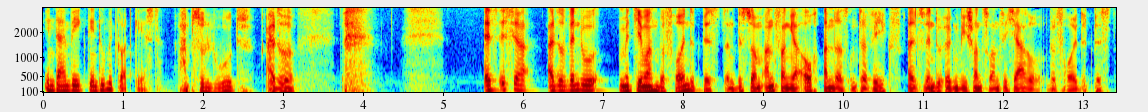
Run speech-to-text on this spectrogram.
in deinem Weg, den du mit Gott gehst. Absolut. Also, es ist ja, also wenn du mit jemandem befreundet bist, dann bist du am Anfang ja auch anders unterwegs, als wenn du irgendwie schon 20 Jahre befreundet bist.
